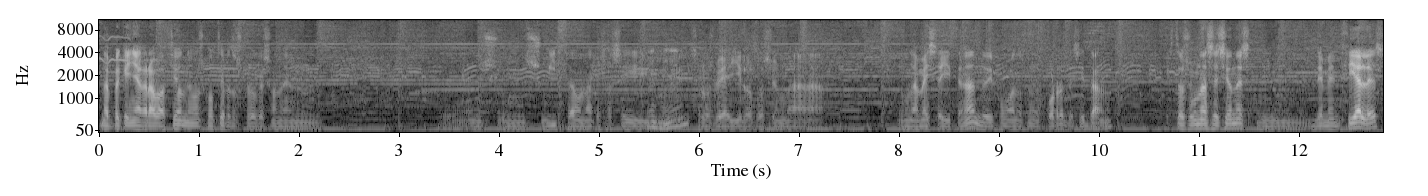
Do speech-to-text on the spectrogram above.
una pequeña grabación de unos conciertos, creo que son en, en, en Suiza, una cosa así. y Ujú. se los ve allí los dos en una, en una mesa allí cenando y fumándose unos porretes y tal. ¿no? Estas son unas sesiones mm, demenciales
